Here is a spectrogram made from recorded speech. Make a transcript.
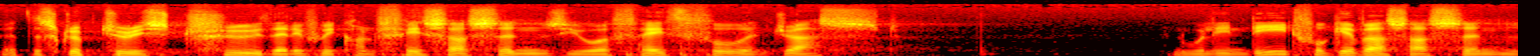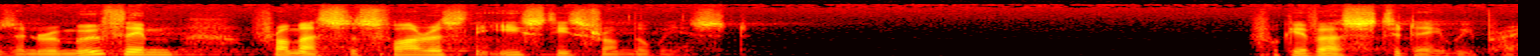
that the scripture is true, that if we confess our sins, you are faithful and just and will indeed forgive us our sins and remove them from us as far as the east is from the west. Forgive us today, we pray.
